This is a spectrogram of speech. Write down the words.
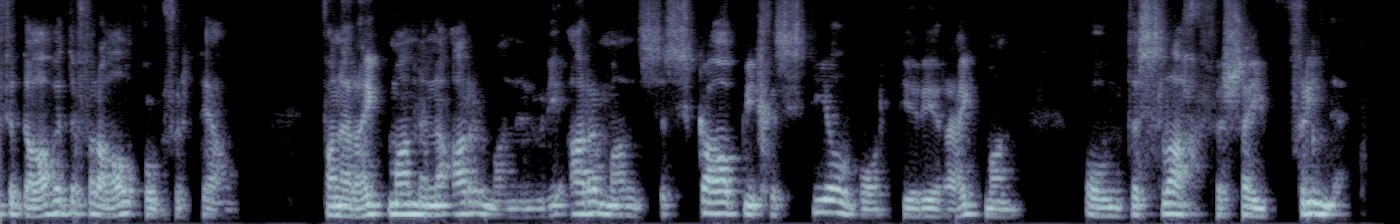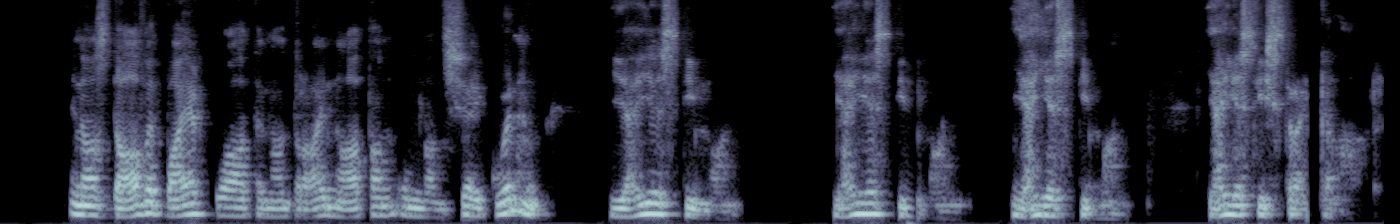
vir Dawid 'n verhaal kom vertel van 'n ryk man en 'n arm man en hoe die arm man se skaapie gesteel word deur die ryk man om te slag vir sy vriende. En as Dawid baie kwaad en dan draai Nathan om dan sê hy koning, jy is die man. Jy is die man. Jy is die man. Jy is die struikelaar.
